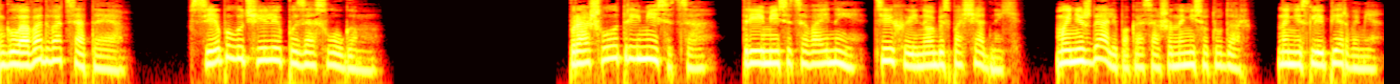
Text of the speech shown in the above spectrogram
Глава двадцатая. Все получили по заслугам. Прошло три месяца. Три месяца войны, тихой, но беспощадной. Мы не ждали, пока Саша нанесет удар. Нанесли первыми.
